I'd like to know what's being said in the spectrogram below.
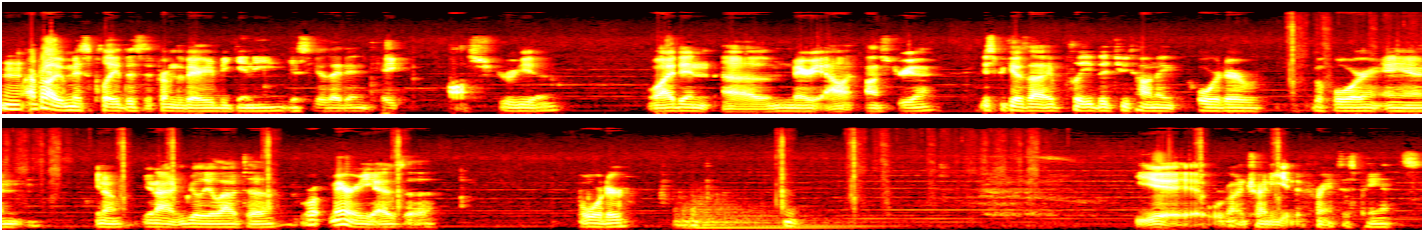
Mm, I probably misplayed this from the very beginning just because I didn't take Austria. Well, I didn't uh, marry Austria just because I played the Teutonic Order before, and you know you're not really allowed to marry as a border. Yeah, we're going to try to get into France's pants.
